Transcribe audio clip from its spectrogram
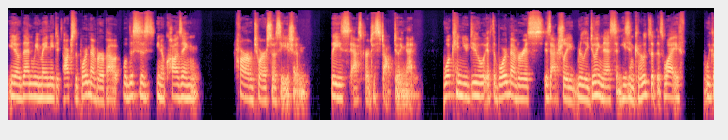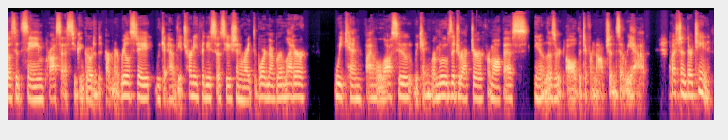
You know, then we may need to talk to the board member about, well, this is, you know, causing harm to our association. Please ask her to stop doing that. What can you do if the board member is is actually really doing this and he's in cahoots with his wife? We go through the same process. You can go to the Department of Real Estate. We can have the attorney for the association write the board member a letter we can file a lawsuit. We can remove the director from office. You know, those are all the different options that we have. Question 13.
